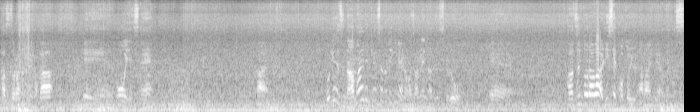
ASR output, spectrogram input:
パズドラっていうのが、えー、多いですね。はい。とりあえず名前で検索できないのが残念なんですけど、えー、パズドラはリセコという名前でやってます。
